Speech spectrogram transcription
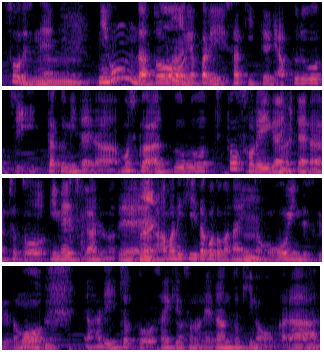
そうですね。うん。日本だと、はい。やっぱりさっき言ったように Apple Watch 一択みたいな、もしくは Apple Watch とそれ以外みたいな、ちょっとイメージがあるので、はい。あまり聞いたことがない人も多いんですけれども、うん。やはりちょっと最近はその値段と機能から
